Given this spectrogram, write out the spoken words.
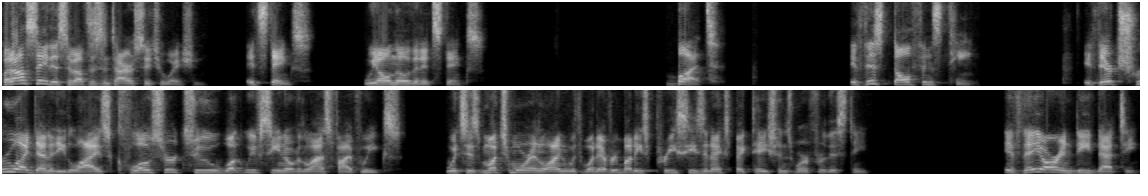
But I'll say this about this entire situation it stinks. We all know that it stinks. But if this Dolphins team, if their true identity lies closer to what we've seen over the last five weeks, which is much more in line with what everybody's preseason expectations were for this team, if they are indeed that team,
